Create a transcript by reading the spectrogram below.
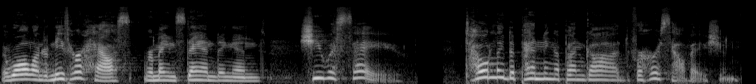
the wall underneath her house remained standing, and she was saved, totally depending upon God for her salvation.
